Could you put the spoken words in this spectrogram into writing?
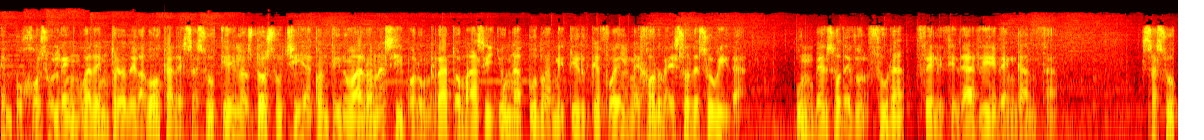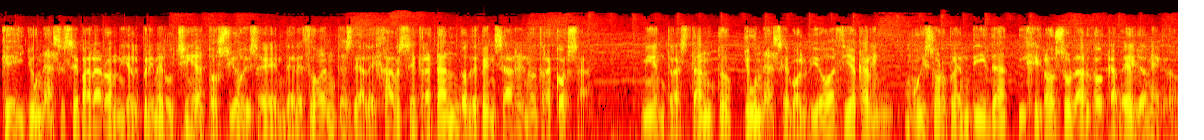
empujó su lengua dentro de la boca de Sasuke y los dos Uchiha continuaron así por un rato más y Yuna pudo admitir que fue el mejor beso de su vida. Un beso de dulzura, felicidad y venganza. Sasuke y Yuna se separaron y el primer Uchiha tosió y se enderezó antes de alejarse tratando de pensar en otra cosa. Mientras tanto, Yuna se volvió hacia Karin, muy sorprendida, y giró su largo cabello negro.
